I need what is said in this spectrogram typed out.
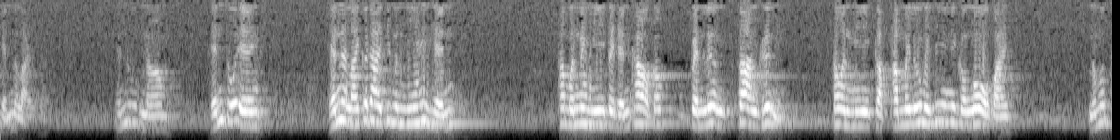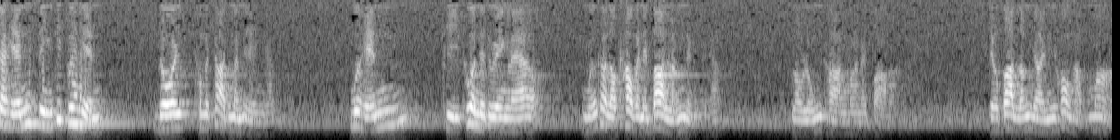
เห็นอะไรครับเห็นรูปนาม เห็นตัวเอง เห็นอะไรก็ได้ที่มันมีให้เห็น ถ้ามันไม่มีไปเห็นเข้าก็เป็นเรื่องสร้างขึ้น ถ้ามันมีกลับทำไม่รู้ไม่ที่นี่ก็โง่ไป แล้วมันจะเห็นสิ่งที่เพิ่งเห็น โดยธรรมชาติมันเอง เมื่อเห็นผีท่วนในตัวเองแล้ว เหมือนกับเราเข้าไปในบ้านหลังหนึ่งนะครับ เราหลงทางมาในป่าเจอบ้านหลังใหญ่มีห้องหับมาก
